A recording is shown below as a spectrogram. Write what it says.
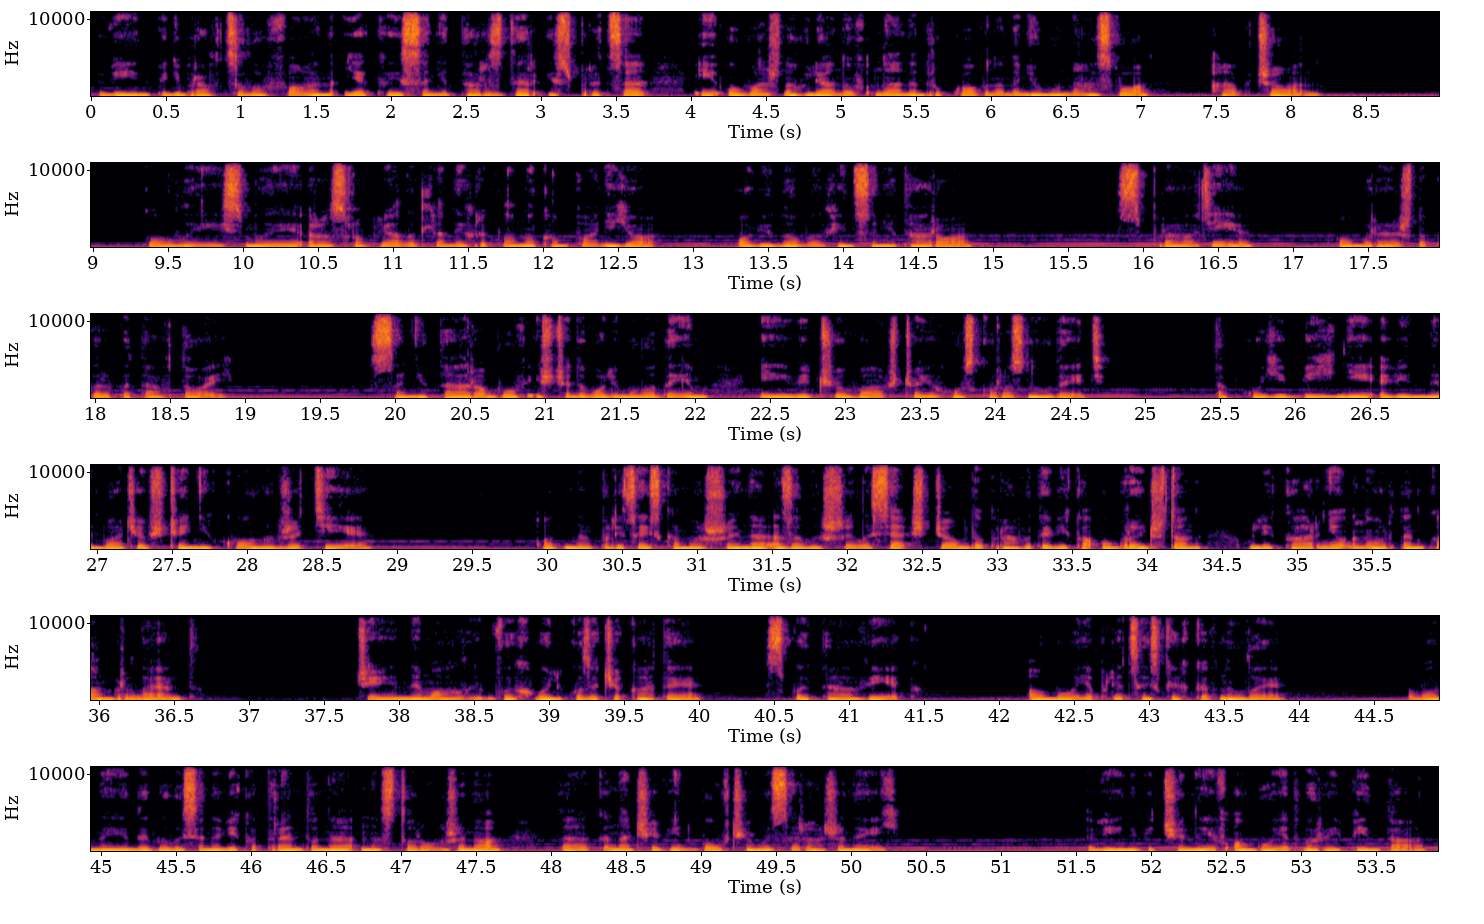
Він підібрав целофан, який санітар здер із шприца, і уважно глянув на надруковану на ньому назву Апчон. Колись ми розробляли для них рекламну кампанію, повідомив він санітару. Справді, обережно перепитав той. Санітар був іще доволі молодим і відчував, що його скоро знудить. Такої бійні він не бачив ще ніколи в житті. Одна поліцейська машина залишилася, щоб доправити Віка у Бриджтон у лікарню Нортен Камберленд. Чи не могли б ви хвильку зачекати? спитав Вік. Обоє поліцейських кивнули. Вони дивилися на Віка Трентона насторожено, так наче він був чимось заражений. Він відчинив обоє дверей Пінта.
